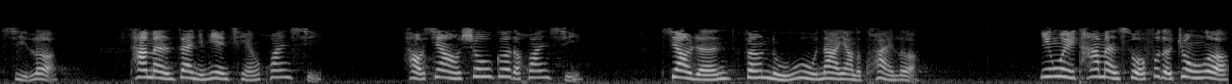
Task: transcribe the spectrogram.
喜乐，他们在你面前欢喜，好像收割的欢喜，像人分掳物那样的快乐。因为他们所负的重恶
